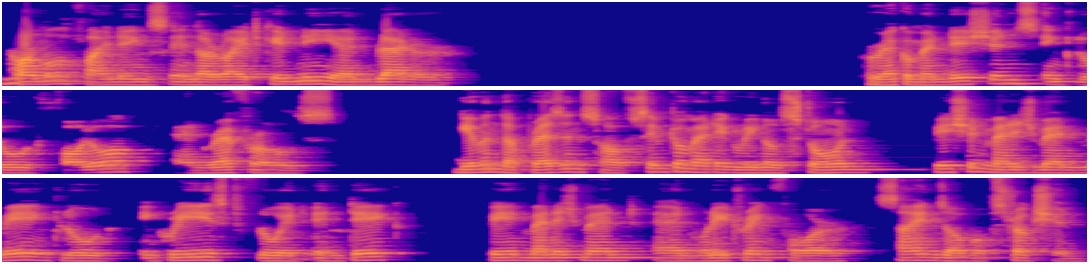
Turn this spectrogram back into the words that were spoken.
Normal findings in the right kidney and bladder. Recommendations include follow-up and referrals. Given the presence of symptomatic renal stone, patient management may include increased fluid intake, pain management, and monitoring for signs of obstruction.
